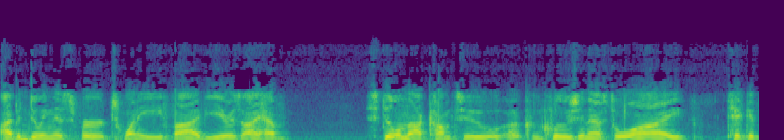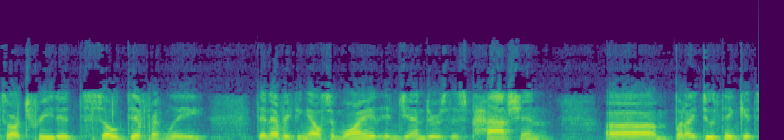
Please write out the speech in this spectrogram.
I've been doing this for 25 years. I have still not come to a conclusion as to why tickets are treated so differently than everything else and why it engenders this passion. Um, but I do think it's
